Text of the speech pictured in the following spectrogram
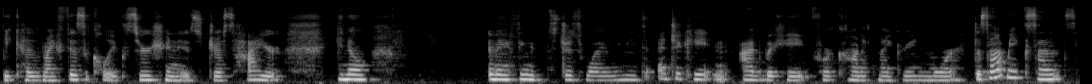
because my physical exertion is just higher. You know, and I think it's just why we need to educate and advocate for chronic migraine more. Does that make sense?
